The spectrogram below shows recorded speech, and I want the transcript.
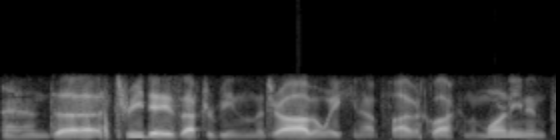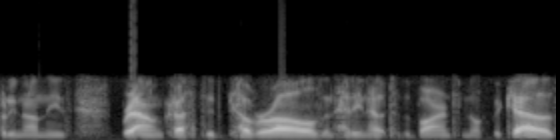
And uh, three days after being on the job and waking up five o'clock in the morning and putting on these brown crusted coveralls and heading out to the barn to milk the cows,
